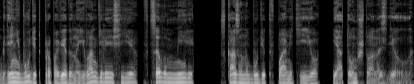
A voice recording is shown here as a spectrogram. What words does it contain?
где не будет проповедано Евангелие сие в целом мире, сказано будет в память ее и о том, что она сделала.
